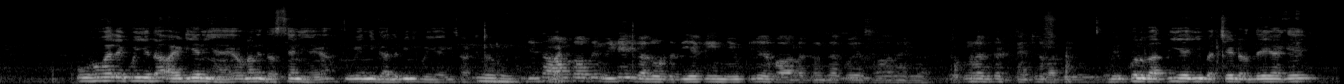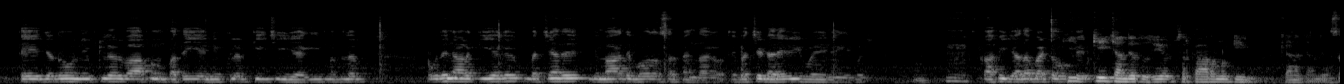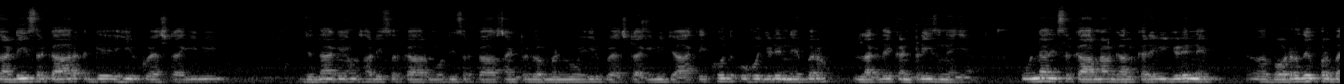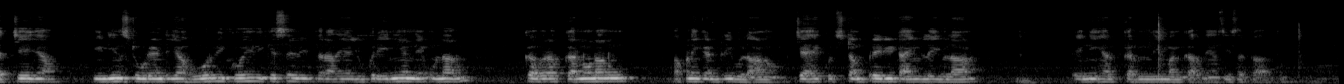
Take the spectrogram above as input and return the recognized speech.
ਉਹ ਹਲੇ ਕੋਈ ਇਹਦਾ ਆਈਡੀਆ ਨਹੀਂ ਹੈਗਾ ਉਹਨਾਂ ਨੇ ਦੱਸਿਆ ਨਹੀਂ ਹੈਗਾ ਕਿਉਂਕਿ ਇੰਨੀ ਗੱਲ ਵੀ ਨਹੀਂ ਹੋਈ ਹੈਗੀ ਸਾਡੇ ਨਾਲ। ਜਿੱਦਾਂ ਆਮ ਤੌਰ ਤੇ ਮੀਡੀਆ 'ਚ ਗੱਲ ਉੱਡਦੀ ਹੈ ਕਿ ਨਿਊਕਲੀਅਰ ਵਾਰ ਲੱਗਣ ਦਾ ਕੋਈ ਅਸਾਰ ਹੈਗਾ ਉਹਨਾਂ ਤਾਂ ਟੈਨਸ਼ਨ ਵੱਧਦੀ ਹੋਊਗੀ। ਬਿਲਕੁਲ ਵੱਧਦੀ ਹੈ ਜੀ ਬੱਚੇ ਡਰਦੇ ਹੈਗੇ ਤੇ ਜਦੋਂ ਨਿਊਕਲੀਅਰ ਵਾਪ ਨੂੰ ਪਤਾ ਹੀ ਹੈ ਨਿਊਕਲੀਅਰ ਕੀ ਚੀਜ਼ ਹੈਗੀ ਮਤਲਬ ਉਹਦੇ ਨਾਲ ਕੀ ਹੈ ਕਿ ਬੱਚਿਆਂ ਦੇ ਦਿਮਾਗ ਤੇ ਬਹੁਤ ਅਸਰ ਪੈਂਦਾ ਹੈਗਾ ਉੱਥੇ। ਬੱਚੇ ਡਰੇ ਵੀ ਹੋਏ ਨੇਗੇ ਕੁਝ। ਕਾਫੀ ਜ਼ਿਆਦਾ ਬਟ ਉਹ ਕੀ ਫਿਰ ਕੀ ਚਾਹੁੰਦੇ ਹੋ ਤੁਸੀਂ? ਸਰਕਾਰ ਨੂੰ ਕੀ ਕਹਿਣਾ ਚਾਹੁੰਦੇ ਹੋ? ਸਾਡੀ ਸਰਕਾਰ ਅੱਗੇ ਇਹੀ ਰਿਕੁਐਸਟ ਹੈਗੀ ਵੀ ਜਿੱਦਾਂ ਕਿ ਹੁਣ ਸਾਡੀ ਸਰਕਾਰ ਮੋਦੀ ਸਰਕਾਰ ਸੈਂਟਰ ਗਵਰਨਮੈਂਟ ਨੂੰ ਇਹੀ ਰਿਕੁਐਸਟ ਹੈਗੀ ਵੀ ਜਾ ਕੇ ਖੁਦ ਉਹ ਜਿਹੜੇ ਨੇਬਰ ਲੱਗਦੇ ਕੰਟਰੀਜ਼ ਨੇ ਉਹਨਾਂ ਦੀ ਸਰਕਾਰ ਨਾਲ ਗੱਲ ਕਰੇ ਵੀ ਜਿਹੜੇ ਨੇ ਬਾਰਡਰ ਦੇ ਉੱਪਰ ਬੱਚੇ ਜਾਂ ਇੰਡੀਅਨ ਸਟੂਡੈਂਟ ਜਾਂ ਹੋਰ ਵੀ ਕੋਈ ਵੀ ਕਿਸੇ ਵੀ ਤਰ੍ਹਾਂ ਦੇ ਯੂਕਰੇਨੀਅਨ ਨੇ ਉਹਨਾਂ ਨੂੰ ਕਵਰ ਅਪ ਕਰਨ, ਉਹਨਾਂ ਨੂੰ ਆਪਣੀ ਕੰਟਰੀ ਬੁਲਾਉਣ, ਚਾਹੇ ਕੁਝ ਟੈਂਪਰੇਰੀ ਟਾਈਮ ਲਈ ਬੁਲਾਉਣ। ਇੰਨੀ ਹੈਲਪ ਕਰਨ ਦੀ ਮੰਗ ਕਰਦੇ ਹਾਂ ਅਸੀਂ ਸਰਕਾਰ ਤੋਂ।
